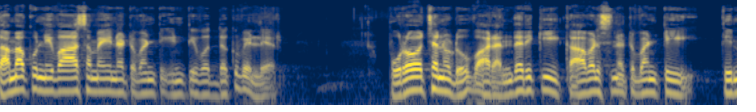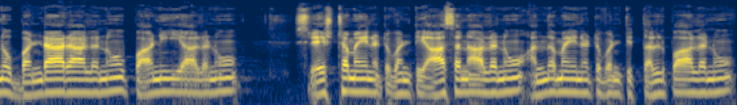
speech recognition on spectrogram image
తమకు నివాసమైనటువంటి ఇంటి వద్దకు వెళ్ళారు. పురోచనుడు వారందరికీ కావలసినటువంటి తిను బండారాలను పానీయాలను శ్రేష్టమైనటువంటి ఆసనాలను అందమైనటువంటి తల్పాలను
